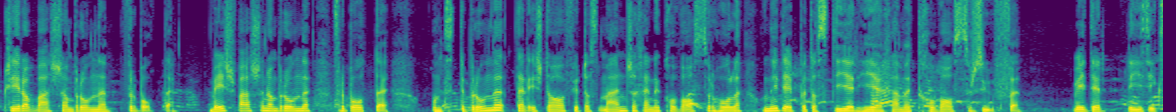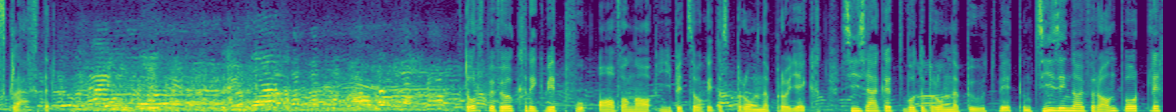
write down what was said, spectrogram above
Geschirrabwaschen am Brunnen verboten. Wäschwaschen am Brunnen verboten. Und der Brunnen, der ist dafür, dass Menschen Wasser holen können und nicht etwa, dass Tiere hier kommen, Wasser saufen. Wieder riesiges Gelächter. Die Dorfbevölkerung wird von Anfang an einbezogen in das Brunnenprojekt. Sie sagen, wo der Brunnen gebaut wird. Und sie sind auch verantwortlich,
